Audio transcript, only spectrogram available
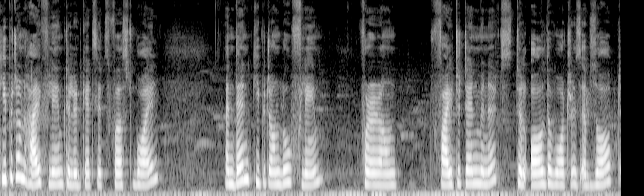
Keep it on high flame till it gets its first boil and then keep it on low flame for around 5 to 10 minutes till all the water is absorbed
